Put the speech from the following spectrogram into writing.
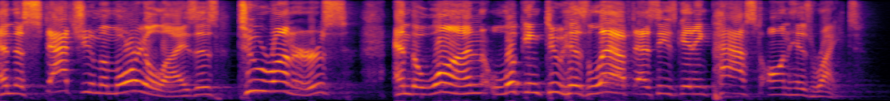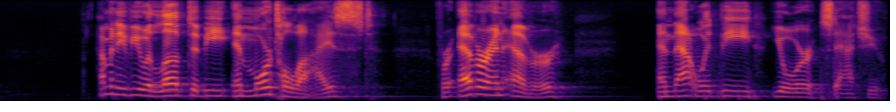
And the statue memorializes two runners and the one looking to his left as he's getting passed on his right. How many of you would love to be immortalized forever and ever and that would be your statue.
